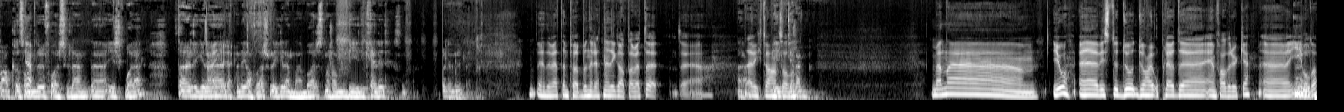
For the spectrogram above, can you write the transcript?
Akkurat som Ja. du forestiller deg en uh, irsk bar her. Der ligger rett ned i gata der så ligger enda en bar som er sånn beer-keller. Så Du vet den puben rett nedi gata, vet du. Det, det er viktig å ha en sånn. Men øh, jo, øh, du, du, du har jo opplevd eh, en faderuke øh, i Mm. Volda.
